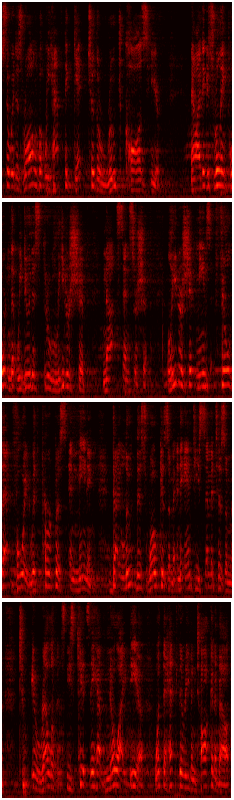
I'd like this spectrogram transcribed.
So it is wrong, but we have to get to the root cause here. Now, I think it's really important that we do this through leadership, not censorship. Leadership means fill that void with purpose and meaning. Dilute this wokeism and anti Semitism to irrelevance. These kids, they have no idea what the heck they're even talking about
